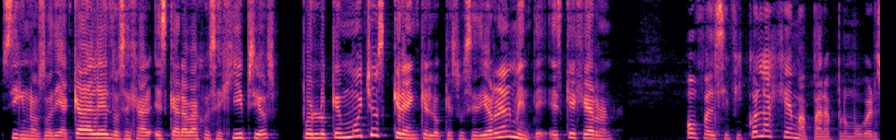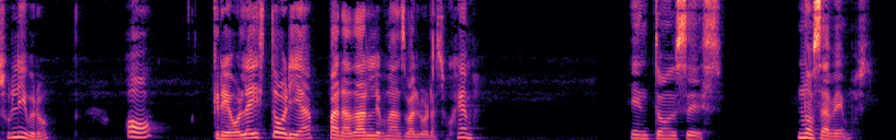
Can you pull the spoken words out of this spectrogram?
signos zodiacales, los escarabajos egipcios, por lo que muchos creen que lo que sucedió realmente es que Herron o falsificó la gema para promover su libro, o creó la historia para darle más valor a su gema. Entonces, no sabemos.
